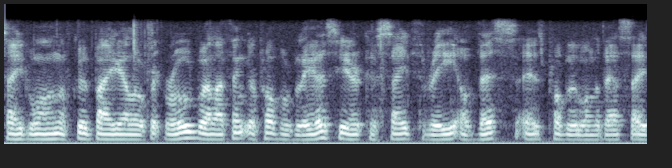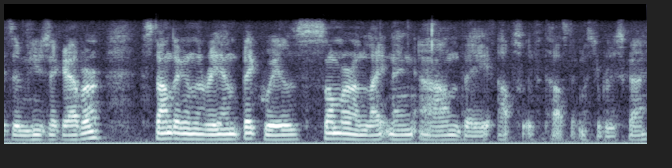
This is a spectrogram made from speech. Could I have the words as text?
side one of Goodbye Yellow Brick Road? Well, I think there probably is here because side three of this is probably one of the best sides of music ever. Standing in the Rain, Big Wheels, Summer and Lightning, and the absolutely fantastic Mr. Blue Sky.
